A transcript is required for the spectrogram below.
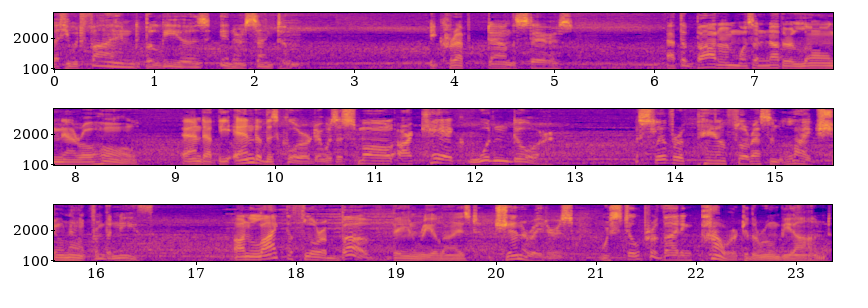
that he would find Belia's inner sanctum. He crept down the stairs. At the bottom was another long, narrow hall, and at the end of this corridor was a small, archaic wooden door. A sliver of pale fluorescent light shone out from beneath. Unlike the floor above, Bane realized, generators were still providing power to the room beyond.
